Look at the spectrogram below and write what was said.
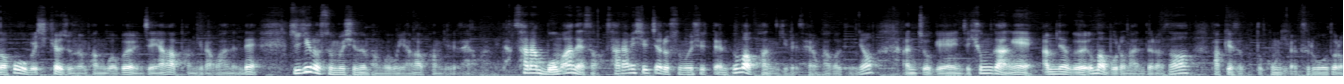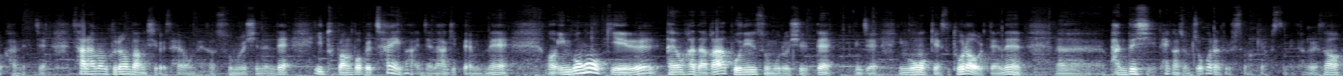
호흡을 시켜주는 방법을 이제 양압환기라고 하는데 기계로 숨을 쉬는 방법은 양압환기를 사용합니다. 사람 몸 안에서 사람이 실제로 숨을 쉴 때는 음압환기를 사용하거든요. 안쪽에 이제 흉강에 압력을 음압으로 만들어서 밖에서부터 공기가 들어오도록 하는 이제 사람은 그런 방식을 사용해서 숨을 쉬는데 이 두 방법의 차이가 이제 나기 때문에 어, 인공호흡기를 사용하다가 본인 숨으로 쉴 때 이제 인공호흡기에서 돌아올 때는 어, 반드시 폐가 좀 쪼그라들 수밖에 없습니다. 그래서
